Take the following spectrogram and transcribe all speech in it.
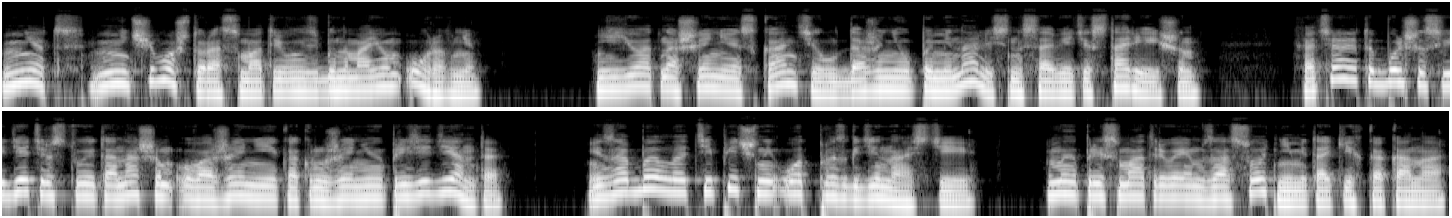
Нет, ничего, что рассматривалось бы на моем уровне. Ее отношения с Кантил даже не упоминались на совете старейшин, хотя это больше свидетельствует о нашем уважении к окружению президента. Изабелла типичный отпрыск династии. Мы присматриваем за сотнями таких, как она.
